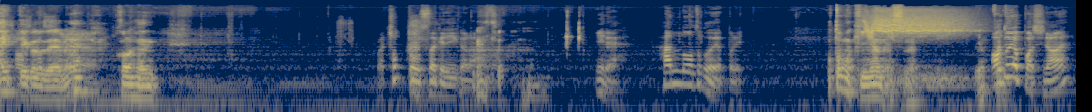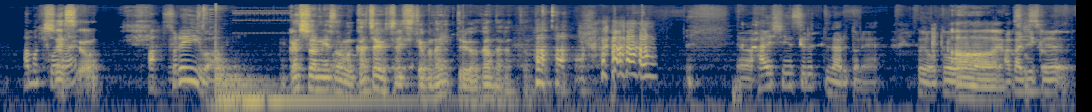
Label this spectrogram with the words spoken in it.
い、ということでそうそうね、この辺。まあちょっと押すだけでいいからいいね反応とかでやっぱり音も気にならないですね。あとやっぱしない？あんま聞こえない？しないですよ。あそれいいわ昔は皆さんもガチャガチャしても何言ってるか分かんなかった。やっぱ配信するってなるとねそういう音を赤軸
